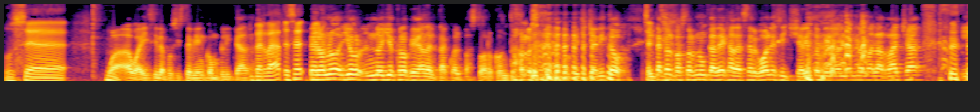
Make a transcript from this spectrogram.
O sea, Wow, ahí sí la pusiste bien complicada. ¿verdad? O sea, Pero no yo, no, yo creo que gana el taco al pastor, con todo respeto, porque Chicharito, el taco al pastor nunca deja de hacer goles y Chicharito mira anda en una mala racha y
